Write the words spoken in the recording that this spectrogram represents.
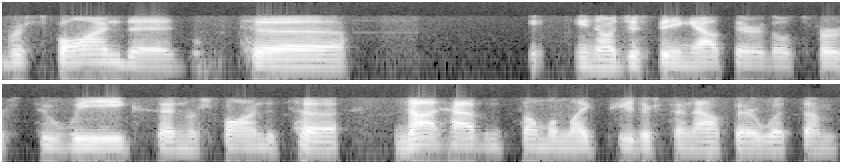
responded to, you know, just being out there those first two weeks and responded to not having someone like Peterson out there with them?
